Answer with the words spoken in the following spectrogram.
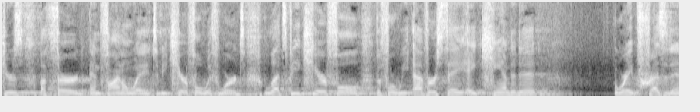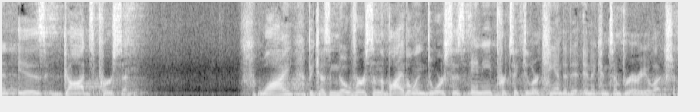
Here's a third and final way to be careful with words. Let's be careful before we ever say a candidate or a president is God's person. Why? Because no verse in the Bible endorses any particular candidate in a contemporary election.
